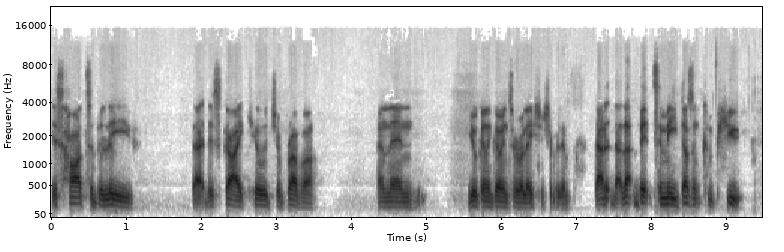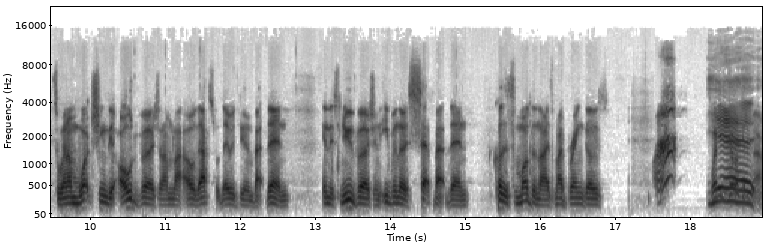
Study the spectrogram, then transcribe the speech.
It's hard to believe that this guy killed your brother, and then you're going to go into a relationship with him that, that that bit to me doesn't compute. So when I'm watching the old version, I'm like, oh, that's what they were doing back then. In this new version, even though it's set back then, because it's modernized, my brain goes, yeah,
